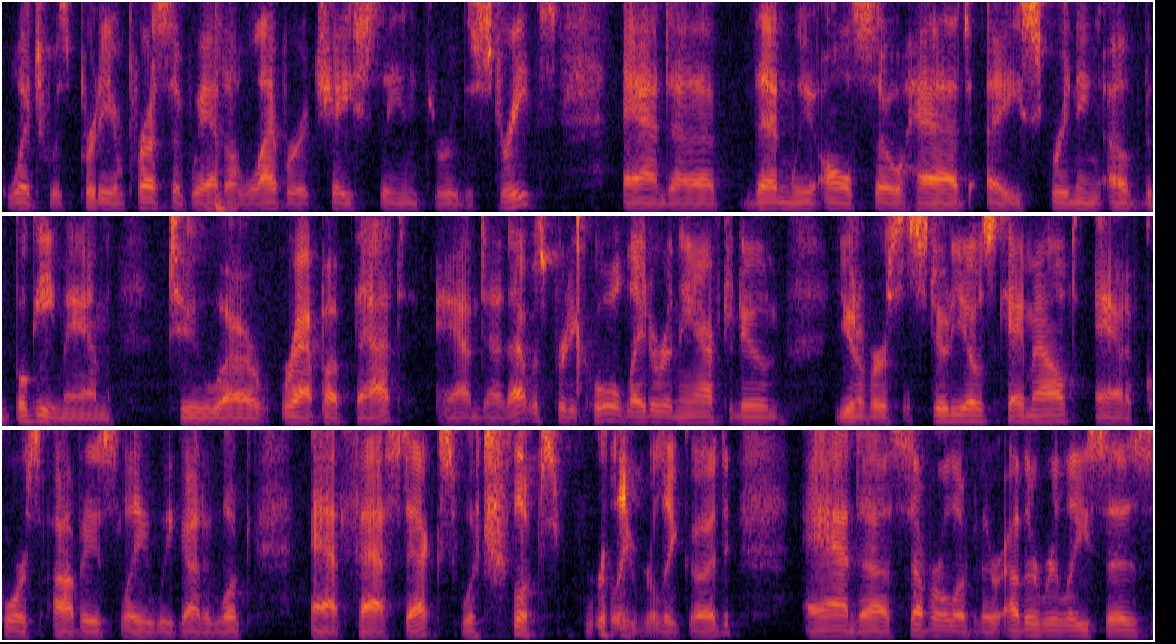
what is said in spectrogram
which was pretty impressive. We had an elaborate chase scene through the streets. And uh, then we also had a screening of The Boogeyman to uh, wrap up that. And uh, that was pretty cool. Later in the afternoon, Universal Studios came out. And of course, obviously, we got to look at Fast X, which looks really, really good, and uh, several of their other releases.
